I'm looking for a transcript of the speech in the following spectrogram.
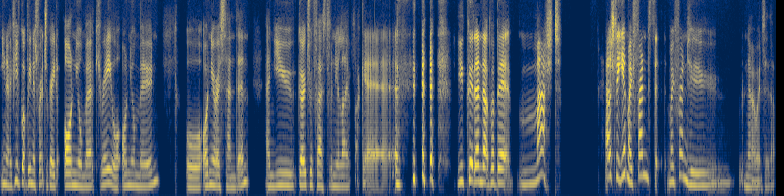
You know, if you've got Venus retrograde on your Mercury or on your moon or on your ascendant, and you go to a festival and you're like, fuck it, you could end up a bit mashed Actually, yeah, my friend, my friend who, no, I won't say that.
